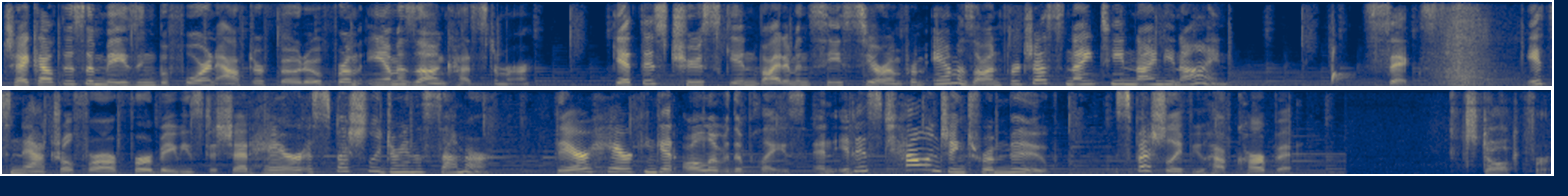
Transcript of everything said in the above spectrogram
Check out this amazing before and after photo from Amazon customer. Get this TruSkin Vitamin C serum from Amazon for just $19.99. 6. It's natural for our fur babies to shed hair, especially during the summer. Their hair can get all over the place, and it is challenging to remove, especially if you have carpet. It's dog fur.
